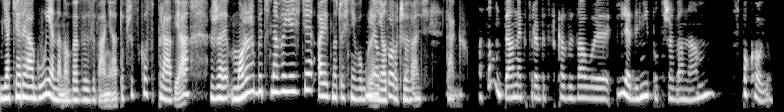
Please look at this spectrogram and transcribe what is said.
jak ja reaguję na nowe wyzwania. To wszystko sprawia, że możesz być na wyjeździe, a jednocześnie w ogóle nie, nie odpoczywać. Tak. A są dane, które by wskazywały, ile dni potrzeba nam spokoju,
